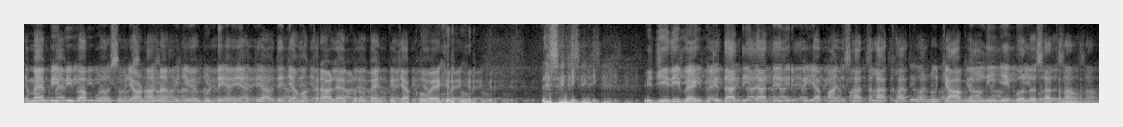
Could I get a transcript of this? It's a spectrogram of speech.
ਤੇ ਮੈਂ ਬੀਬੀ ਬਾਪੂ ਨੂੰ ਸਮਝਾਉਣਾ ਨਾ ਵੀ ਜਿਵੇਂ ਬੁੱਢੇ ਹੋਏ ਆ ਤੇ ਆਪਦੇ ਜਮਾ ਕਰਾ ਲਿਆ ਕਰੋ, ਬੈਂਕ ਚ ਆਖੋ ਵੈਗਰੂ ਤੇ ਸਹੀ। ਵੀ ਜਿਹਦੀ ਬੈਂਕ ਚ ਦਾਦੀ, ਦਾਦੇ ਦੀ ਰੁਪਈਆ 5-7 ਲੱਖ ਆ ਤੇ ਉਹਨੂੰ ਚਾਹ ਮਿਲਣੀ ਜੇ ਬੋਲੋ ਸਤਨਾਮ।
